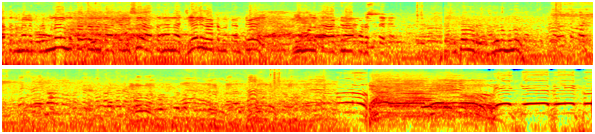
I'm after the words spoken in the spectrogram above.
ಆತನ ಮೇಲೆ ಕ್ರಿಮಿನಲ್ ಮೊಕದ್ದಮೆ ದಾಖಲಿಸಿ ಆತನನ್ನು ಜೈಲಿಗೆ ಹಾಕಬೇಕಂತೇಳಿ ಈ ಮೂಲಕ ಆಗ್ರಹ ಪಡಿಸ್ತೇನೆ. ಬೇಕೇ ಬೇಕು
